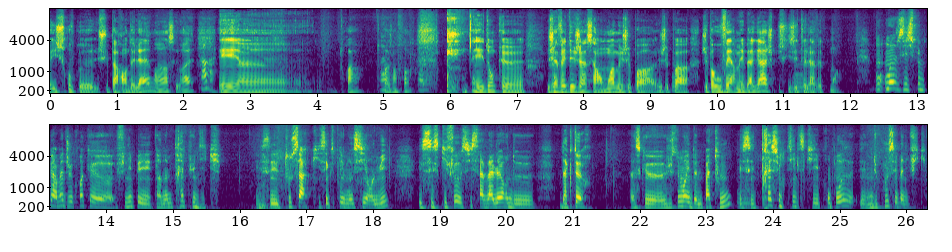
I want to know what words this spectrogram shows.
il se trouve que je suis parent d'élèves, hein, c'est vrai, Ah. et euh, trois, trois enfants. Et donc, euh, j'avais déjà ça en moi, mais j'ai pas, j'ai pas, j'ai pas ouvert mes bagages puisqu'ils étaient là avec moi. Moi, si je puis me permettre, je crois que Philippe est un homme très pudique. Et c'est tout ça qui s'exprime aussi en lui. Et c'est ce qui fait aussi sa valeur de- d'acteur. Parce que justement, il donne pas tout. Et c'est très subtil ce qu'il propose. Et du coup, c'est magnifique.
